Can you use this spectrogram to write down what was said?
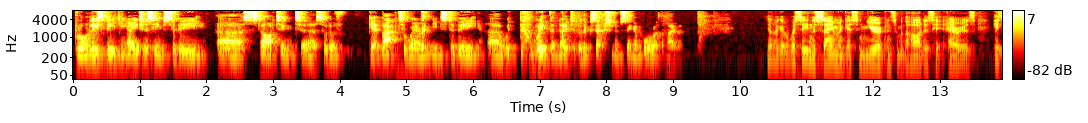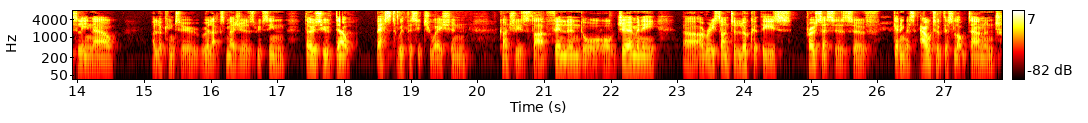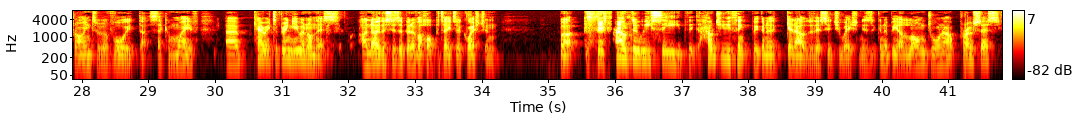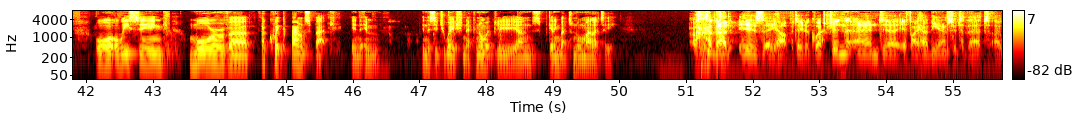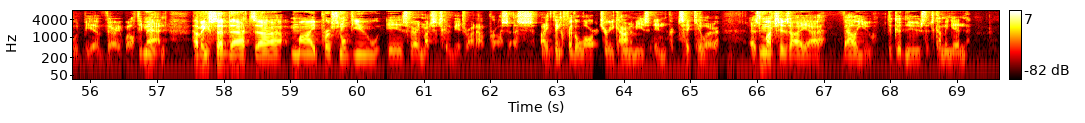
broadly speaking, Asia seems to be uh, starting to sort of get back to where it needs to be, uh, with with the notable exception of Singapore at the moment. Yeah, like we're seeing the same, I guess, in Europe in some of the hardest hit areas. Italy now are looking to relax measures. We've seen those who've dealt best with the situation, countries like Finland or, or Germany, uh, are really starting to look at these processes of getting us out of this lockdown and trying to avoid that second wave. Uh, Kerry, to bring you in on this, I know this is a bit of a hot potato question, but how do we see that? How do you think we're going to get out of this situation? Is it going to be a long, drawn out process, or are we seeing more of a, a quick bounce back in, in in the situation economically and getting back to normality? that is a hot potato question, and uh, if I had the answer to that, I would be a very wealthy man. Having said that, uh, my personal view is very much it's going to be a drawn out process. I think for the larger economies in particular, as much as I uh, value the good news that's coming in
